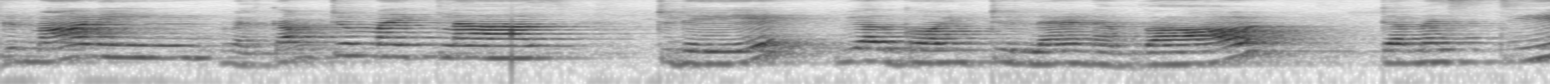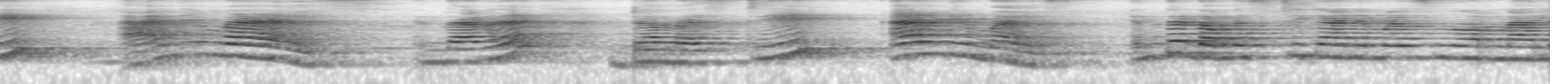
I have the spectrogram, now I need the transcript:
good morning. Welcome to my class. Today we are going to learn about domestic animals. എന്താണ് ഡൊമസ്റ്റിക് ആനിമൽസ് എന്താ ഡൊമസ്റ്റിക് ആനിമൽസ് എന്ന് പറഞ്ഞാൽ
